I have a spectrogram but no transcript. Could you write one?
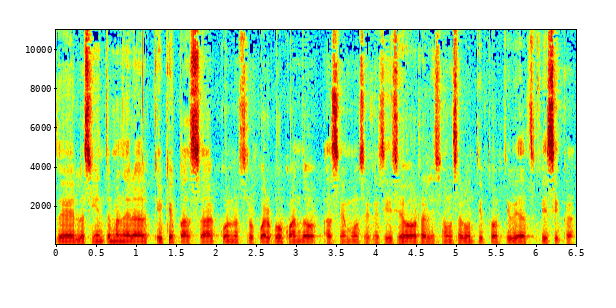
de la siguiente manera que qué pasa con nuestro cuerpo cuando hacemos ejercicio o realizamos algún tipo de actividad física.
